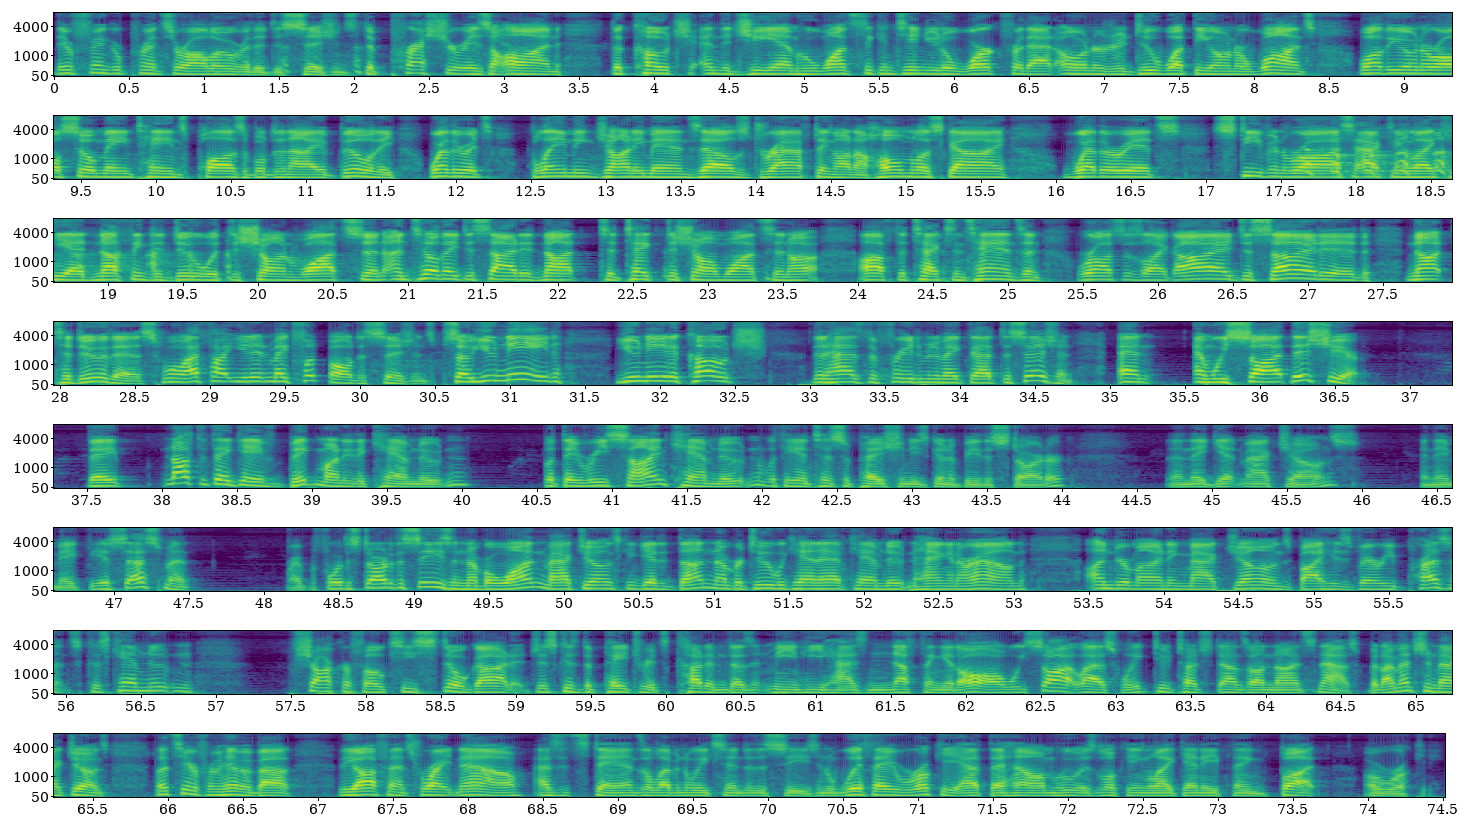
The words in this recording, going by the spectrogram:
Their fingerprints are all over the decisions. The pressure is yeah. on the coach and the GM who wants to continue to work for that owner to do what the owner wants, while the owner also maintains plausible deniability. Whether it's blaming Johnny Manziel's drafting on a homeless guy whether it's Stephen Ross acting like he had nothing to do with Deshaun Watson until they decided not to take Deshaun Watson off the Texans' hands. And Ross is like, I decided not to do this. Well, I thought you didn't make football decisions. So you need you need a coach that has the freedom to make that decision. And and we saw it this year. They not that they gave big money to Cam Newton, but they re-signed Cam Newton with the anticipation he's going to be the starter. Then they get Mac Jones and they make the assessment right before the start of the season. Number one, Mac Jones can get it done. Number two, we can't have Cam Newton hanging around undermining Mac Jones by his very presence because Cam Newton. Shocker, folks, he's still got it. Just because the Patriots cut him doesn't mean he has nothing at all. We saw it last week, two touchdowns on nine snaps. But I mentioned Mac Jones. Let's hear from him about the offense right now as it stands 11 weeks into the season with a rookie at the helm who is looking like anything but a rookie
